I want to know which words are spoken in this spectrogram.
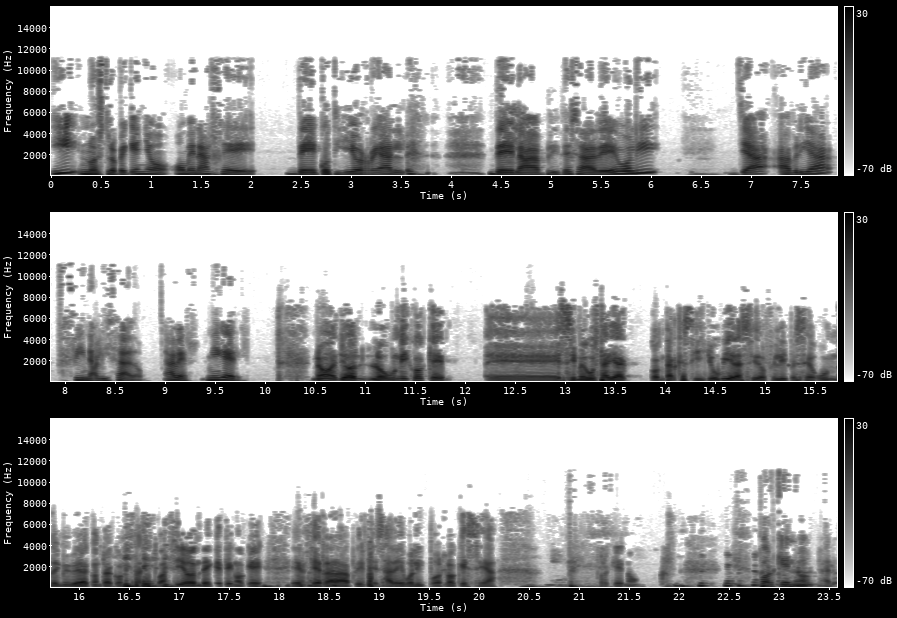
y nuestro pequeño homenaje de cotilleo real de la princesa de Éboli ya habría finalizado. A ver, Miguel. No, yo lo único que eh, sí me gustaría contar que si yo hubiera sido Felipe II y me hubiera encontrado con esta situación de que tengo que encerrar a la princesa de Éboli por lo que sea, ¿por qué no? ¿Por qué no? Claro.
